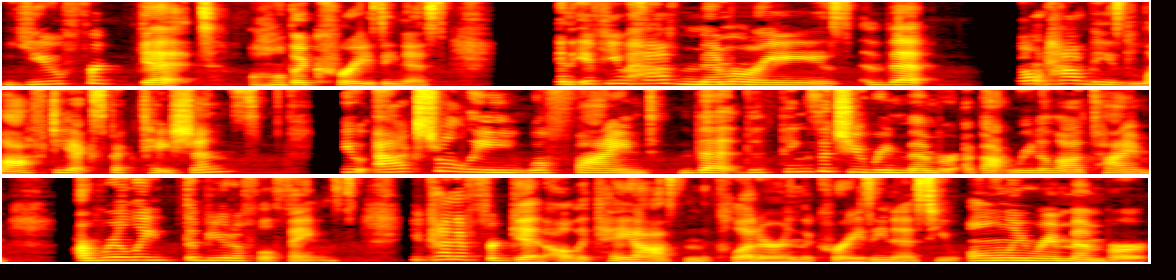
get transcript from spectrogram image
you forget all the craziness. And if you have memories that don't have these lofty expectations, you actually will find that the things that you remember about read aloud time are really the beautiful things. You kind of forget all the chaos and the clutter and the craziness. You only remember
